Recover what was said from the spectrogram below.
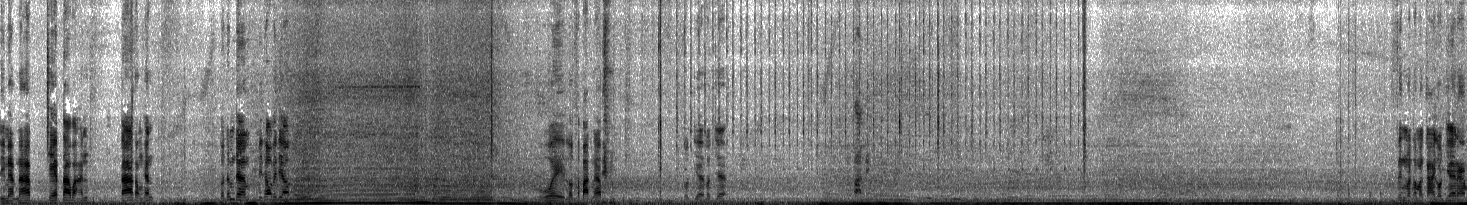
รีแมปนะครับ เชฟตาหวาน ตาสองชั้น รถเดิมๆมีท่อไปเดียวโอ้ย รถสะบัดนะครับ รถเยอะ รถเยอะผ่านเลยเส้นวัดธรรมกายรถเยอะนะครับ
